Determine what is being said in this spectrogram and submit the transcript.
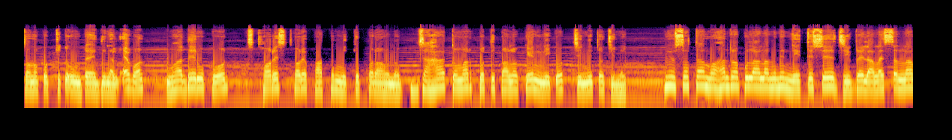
জনপদটিকে উল্টাই দিলাম এবং উহাদের উপর স্তরে স্তরে পাথর নিক্ষেপ করা হলো, যাহা তোমার প্রতিপালকের নিকট চিহ্নিত ছিল। নিউসতা মহান রাবুল আলমিনের নির্দেশে জিব্রাইল আলাইসাল্লাম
